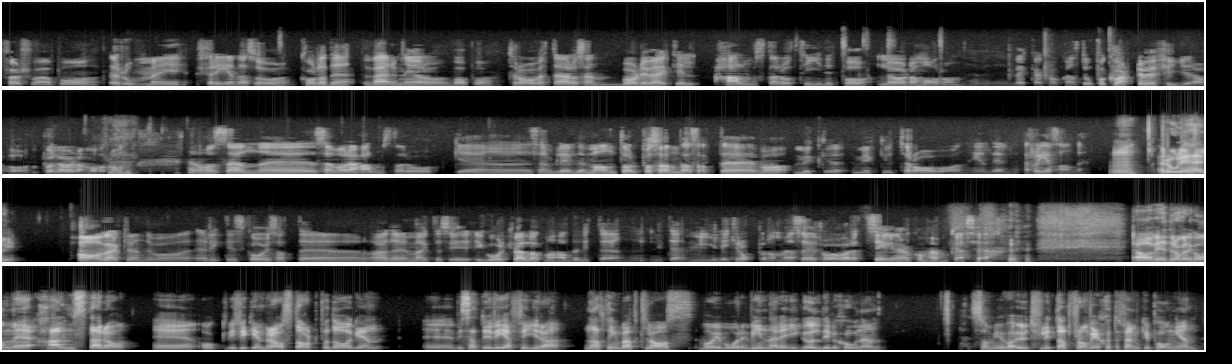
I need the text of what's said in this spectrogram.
Först var jag på Romme i fredags och kollade värvningar och var på travet där och sen bar det iväg till Halmstad och tidigt på lördag morgon. Väckarklockan stod på kvart över fyra på, på lördag morgon. och sen, sen var det Halmstad då och eh, sen blev det Mantorp på söndag så att det var mycket, mycket trav och en hel del resande. Mm, rolig helg. Ja, verkligen. Det var riktigt skoj så att eh, det märktes i, igår kväll att man hade lite, lite mil i kroppen om jag säger så. Jag var rätt seg när jag kom hem kan jag säga. ja, vi drar väl igång med Halmstad då. Eh, och vi fick en bra start på dagen. Eh, vi satte i V4. Nothing but Class var ju vår vinnare i gulddivisionen som ju var utflyttat från V75-kupongen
